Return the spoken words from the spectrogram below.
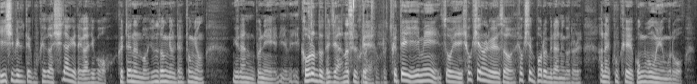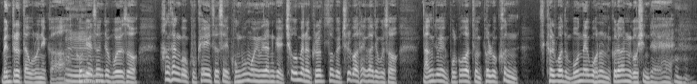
21대 국회가 시작이 돼가지고 그때는 뭐 윤석열 대통령 이라는 분이 거론도 되지 않았을 그렇죠, 때 그렇죠. 그때 이미 소위 혁신을 위해서 혁신 포럼이라는 거를 하나의 국회 공부 모임으로 만들었다고 그러니까 음. 거기에서 이제 모여서 항상 그 국회에 있어서의 공부 모임이라는 게 처음에는 그렇게 출발해 가지고서 나중에 볼 것 같으면 별로 큰 결과도 못 내고 하는 그러한 것인데 음.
